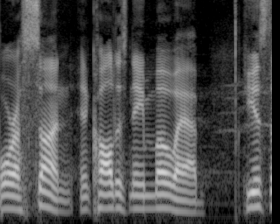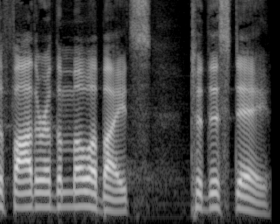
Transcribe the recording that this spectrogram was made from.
bore a son and called his name Moab. He is the father of the Moabites to this day.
